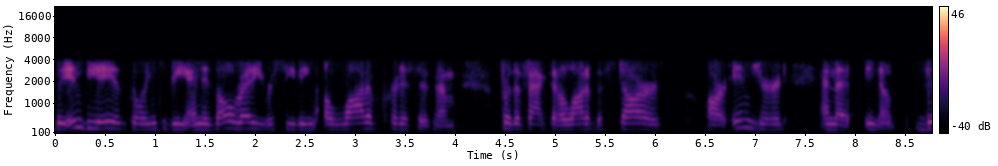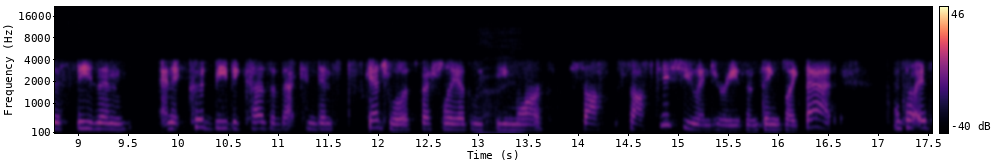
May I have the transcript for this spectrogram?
The NBA is going to be and is already receiving a lot of criticism for the fact that a lot of the stars are injured, and that you know this season, and it could be because of that condensed schedule, especially as we right. see more soft soft tissue injuries and things like that and so it's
